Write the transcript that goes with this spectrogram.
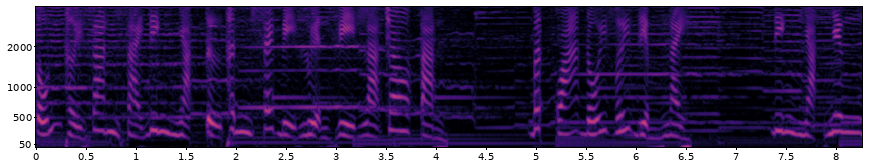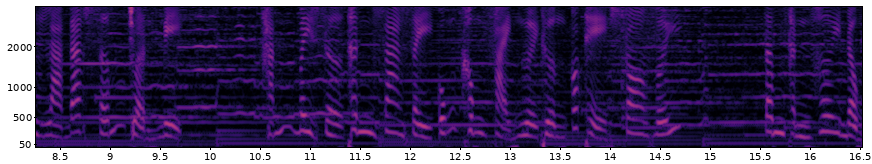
tốn thời gian dài đinh nhạc tự thân sẽ bị luyện vì là cho tàn. Bất quá đối với điểm này, Đinh nhạc nhưng là đã sớm chuẩn bị. Hắn bây giờ thân da dày cũng không phải người thường có thể so với. Tâm thần hơi động,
